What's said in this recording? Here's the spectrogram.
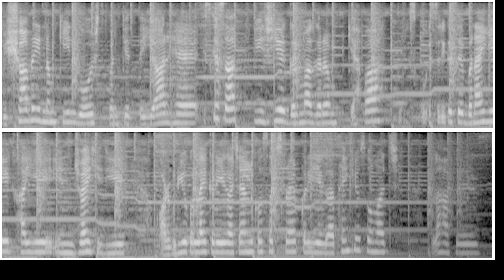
पिशावरी नमकीन गोश्त बनके तैयार है। इसके साथ पीजिए गर्मा गर्म कहवा। तो इसको इस तरीके से बनाइए, खाइए इंजॉय कीजिए और वीडियो को लाइक करिएगा, चैनल को सब्सक्राइब करिएगा। थैंक यू सो मच अल्लाह हाफिज़।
